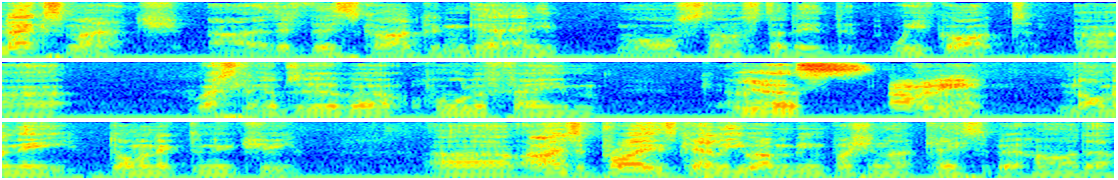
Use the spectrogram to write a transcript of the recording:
The next match, uh, as if this card couldn't get any more star-studded, we've got uh, Wrestling Observer Hall of Fame uh, yes. Nominee. uh, nominee Dominic DeNucci. Uh, and I'm surprised, Kelly, you haven't been pushing that case a bit harder.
